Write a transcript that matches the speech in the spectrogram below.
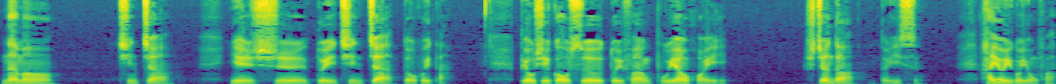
那么，진짜也是对진짜的回答。表示告诉对方不要怀疑， 是真的的意思。还有一个用法，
